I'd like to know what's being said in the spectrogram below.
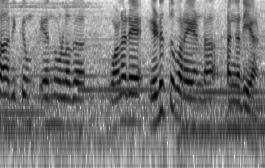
സാധിക്കും എന്നുള്ളത് വളരെ എടുത്തു പറയേണ്ട സംഗതിയാണ്.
